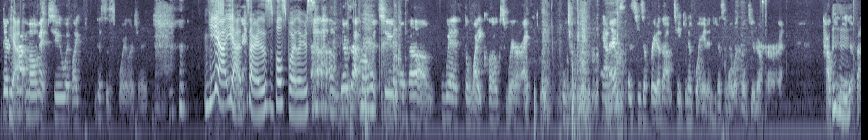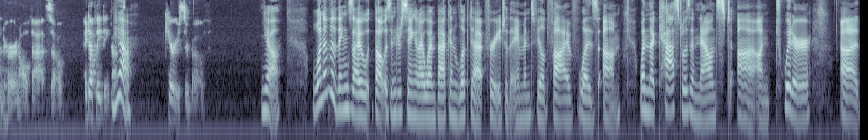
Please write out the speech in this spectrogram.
There's Yeah. that moment too with like this is spoilers, right? Yeah, yeah. Sorry, this is full spoilers. um, there's that moment too with, um, with the White Cloaks where I think he panics because he's afraid of them taking Egwene and he doesn't know what they'll do to her and how can he Mhm. defend her and all of that. So I definitely think that Yeah. carries through both. Yeah. One of the things I thought was interesting and I went back and looked at for each of the Emond's Field Five was um, when the cast was announced uh, on Twitter, uh,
